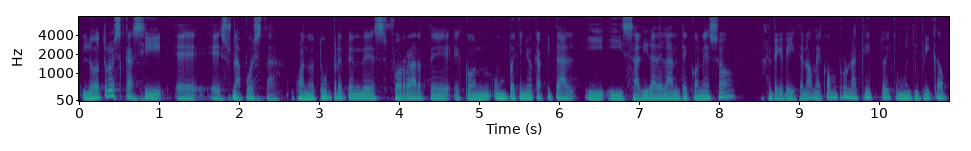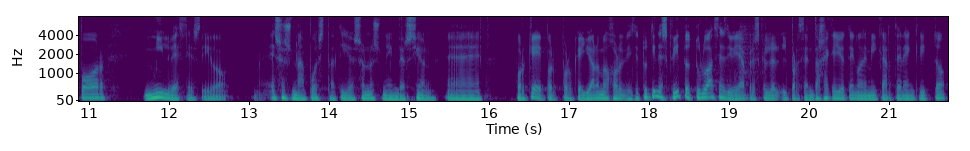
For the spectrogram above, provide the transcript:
lo otro es casi eh, es una apuesta. Cuando tú pretendes forrarte con un pequeño capital y, y salir adelante con eso, la gente que te dice, no, me compro una cripto y que multiplica por mil veces. Digo, eso es una apuesta, tío, eso no es una inversión. Eh, ¿Por qué? Por- porque yo a lo mejor dice, tú tienes cripto, tú lo haces, digo, ya, pero es que el, el porcentaje que yo tengo de mi cartera en cripto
